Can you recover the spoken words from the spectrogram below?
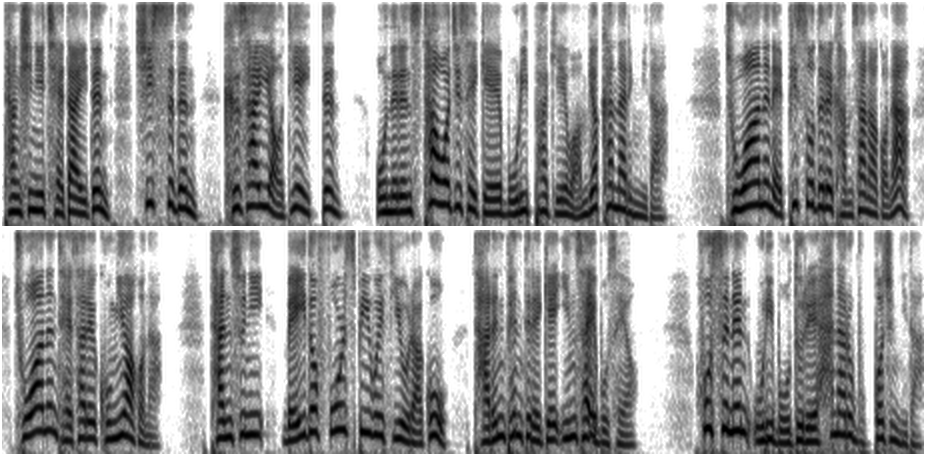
당신이 제다이든 시스든 그 사이 어디에 있든 오늘은 스타워즈 세계에 몰입하기에 완벽한 날입니다. 좋아하는 에피소드를 감상하거나 좋아하는 대사를 공유하거나 단순히 May the Force be with you라고 다른 팬들에게 인사해보세요. 호스는 우리 모두를 하나로 묶어줍니다.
